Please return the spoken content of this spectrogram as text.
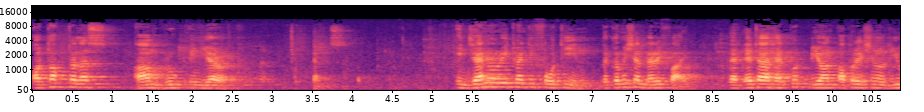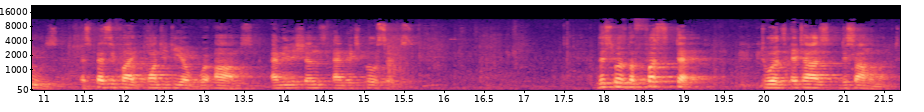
autochthonous armed group in Europe. In January 2014, the Commission verified that ETA had put beyond operational use a specified quantity of arms, ammunition, and explosives. This was the first step towards ETA's disarmament.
